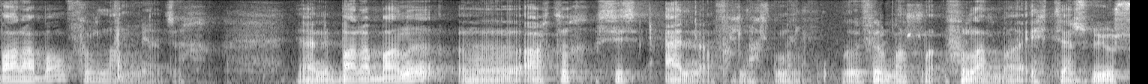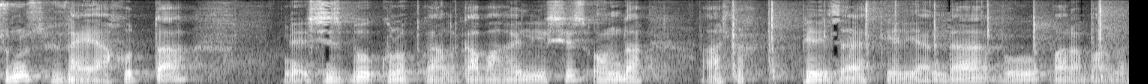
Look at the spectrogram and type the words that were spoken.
baraban fırlanmayacaq. Yəni barabanı ə, artıq siz əllə fırlatmağa ehtiyac duyursunuz və yaxud da ə, siz bu knopkanı qabaq eləyirsiniz, onda artıq prizayət eləyəndə bu barabanı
